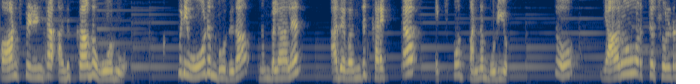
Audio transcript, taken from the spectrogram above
கான்பிடென்ட்டா அதுக்காக ஓடுவோம். அப்படி ஓடும் போதுதான் நம்மளால அதை வந்து கரெக்டா எக்ஸ்போர்ட் பண்ண முடியும். ஸோ யாரோ ஒருத்தர் சொல்ற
